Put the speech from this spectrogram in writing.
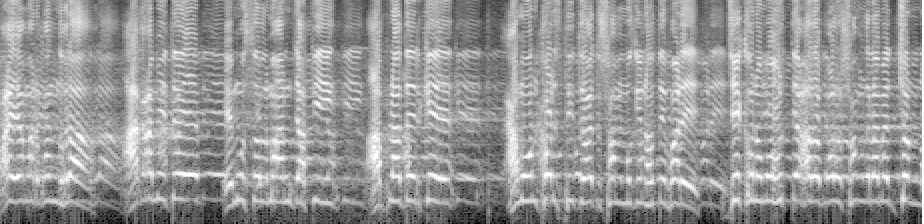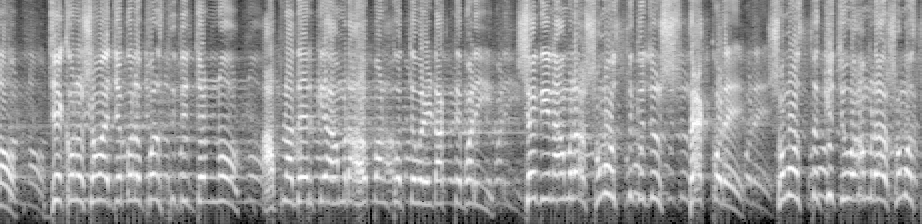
ভাই, আমার বন্ধুরা, আগামীতে এ মুসলমান জাতি আপনাদেরকে এমন পরিস্থিতি হয়তো সম্মুখীন হতে পারে যে কোনো মুহূর্তে আরও বড় সংগ্রামের জন্য, যে কোনো সময় যে কোনো পরিস্থিতির জন্য আপনাদেরকে আমরা আহ্বান করতে পারি, ডাকতে পারি। সেদিন আমরা সমস্ত কিছু ত্যাগ করে, সমস্ত কিছু আমরা, সমস্ত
